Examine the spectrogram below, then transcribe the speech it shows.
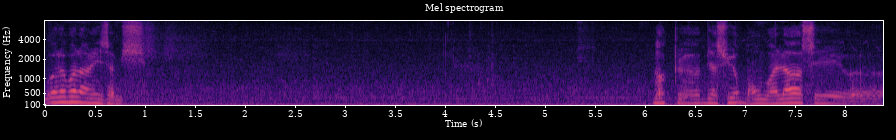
Voilà, voilà les amis. Donc euh, bien sûr, bon voilà, c'est... Euh,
